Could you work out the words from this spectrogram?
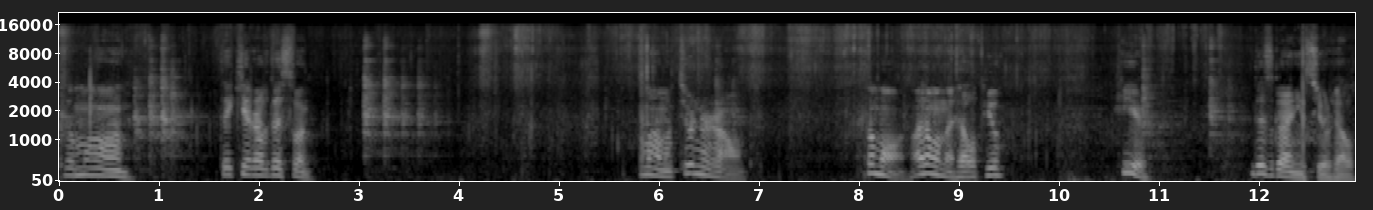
Come on. Take care of this one. Mama, turn around. Come on, I don't want to help you. Here, this guy needs your help.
